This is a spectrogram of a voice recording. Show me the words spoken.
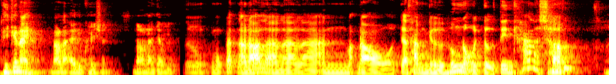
thì cái này nó là education nó là giáo dục. Một cách nào đó là là là anh bắt đầu trở thành người hướng nội tự tin khá là sớm. À.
